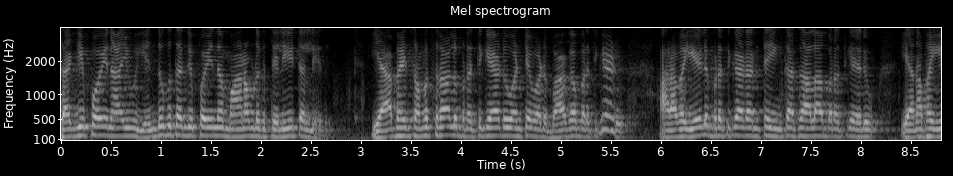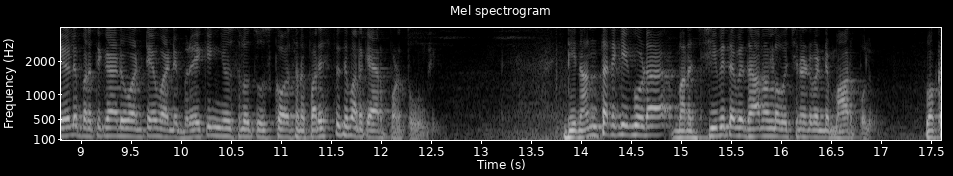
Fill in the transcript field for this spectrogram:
తగ్గిపోయిన ఆయువు ఎందుకు తగ్గిపోయిందో మానవుడికి తెలియటం లేదు. యాభై సంవత్సరాలు బ్రతికాడు అంటే వాడు బాగా బ్రతికాడు. అరవై ఏళ్ళు బ్రతికాడు అంటే ఇంకా చాలా బ్రతికాడు. ఎనభై ఏళ్ళు బ్రతికాడు అంటే వాడిని బ్రేకింగ్ న్యూస్లో చూసుకోవాల్సిన పరిస్థితి మనకు ఏర్పడుతుంది. దీనంతటికీ కూడా మన జీవిత విధానంలో వచ్చినటువంటి మార్పులు. ఒక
